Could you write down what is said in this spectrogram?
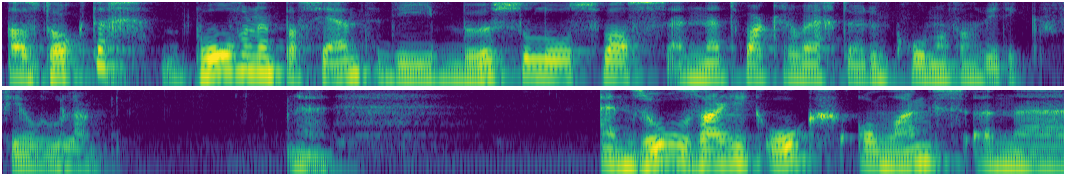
als dokter boven een patiënt die bewusteloos was en net wakker werd uit een coma van weet ik veel hoe lang. En zo zag ik ook onlangs een, uh,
